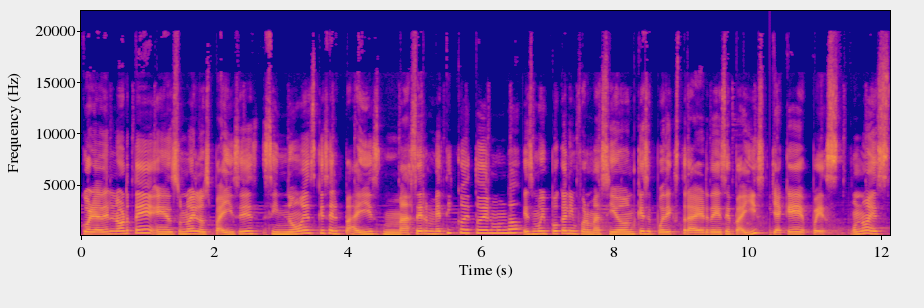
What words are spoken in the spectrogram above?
Corea del Norte es uno de los países, si no es que es el país más hermético de todo el mundo, es muy poca la información que se puede extraer de ese país, ya que pues uno es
